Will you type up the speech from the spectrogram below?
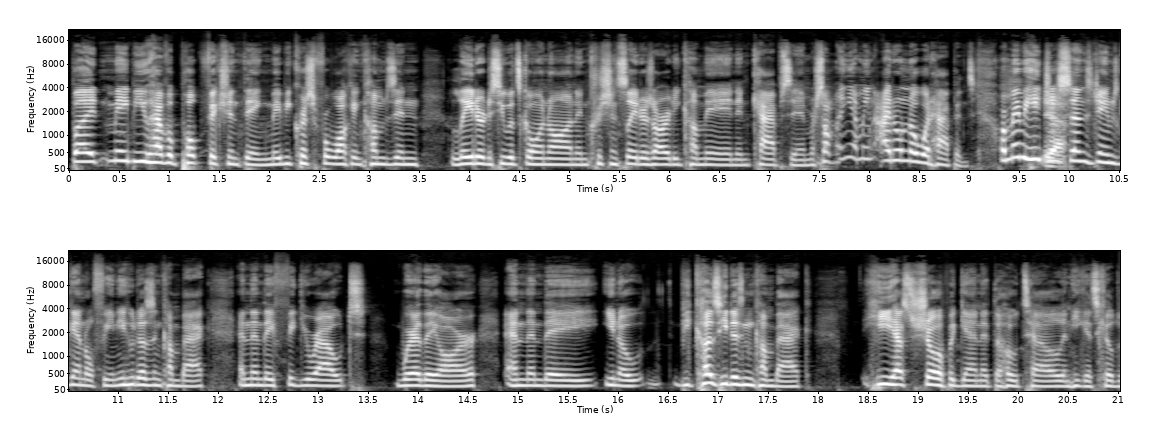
But maybe you have a Pulp Fiction thing. Maybe Christopher Walken comes in later to see what's going on, and Christian Slater's already come in and caps him or something. I mean, I don't know what happens. Or maybe he just Yeah. sends James Gandolfini, who doesn't come back, and then they figure out where they are, and then they, you know, because he doesn't come back, he has to show up again at the hotel and he gets killed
